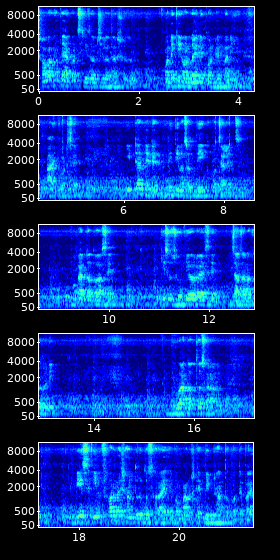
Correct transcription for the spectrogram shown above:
সবার হাতে এখন সৃজনশীলতার সুযোগ। অনেকেই অনলাইনে কন্টেন্ট বানিয়ে আয় করছে। ইন্টারনেটের নেতিবাচক দিক ও চ্যালেঞ্জ উপকার যত আছে, কিছু ঝুঁকিও রয়েছে, যা জানা জরুরি। ভুয়া তথ্য ছড়ানো। মিস ইনফরমেশন দ্রুত ছড়ায় এবং মানুষকে বিভ্রান্ত করতে পারে।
